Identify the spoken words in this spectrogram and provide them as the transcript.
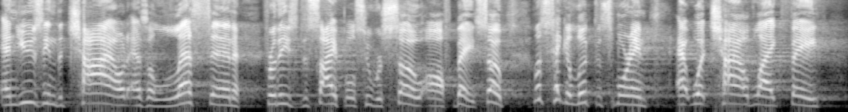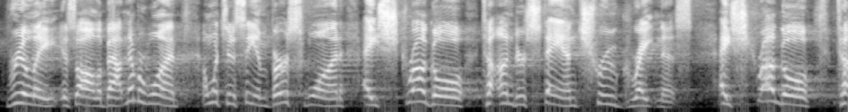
and using the child as a lesson for these disciples who were so off base. So let's take a look this morning at what childlike faith really is all about. Number one, I want you to see in verse one a struggle to understand true greatness. A struggle to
